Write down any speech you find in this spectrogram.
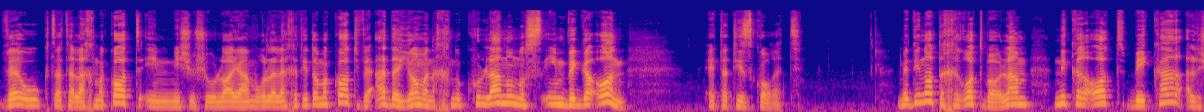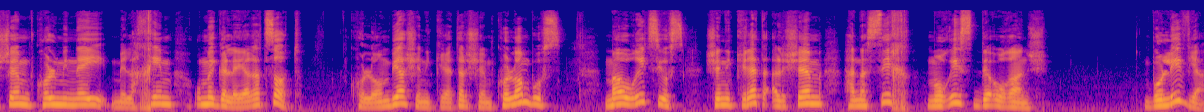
והוא קצת הלך מכות עם מישהו שהוא לא היה אמור ללכת איתו מכות, ועד היום אנחנו כולנו נושאים בגאון את התזכורת. מדינות אחרות בעולם נקראות בעיקר על שם כל מיני מלכים ומגלי ארצות. קולומביה שנקראת על שם קולומבוס. מאוריציוס שנקראת על שם הנסיך מוריס דה אורנג'. בוליביה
